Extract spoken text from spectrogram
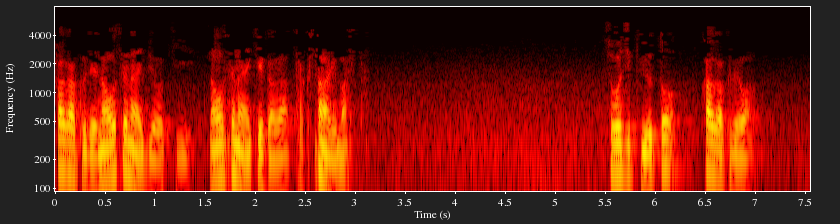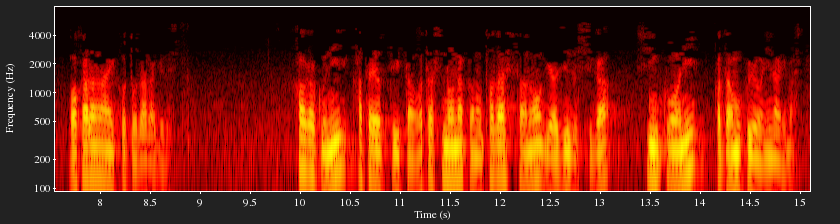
科学で治せない病気、治せない怪我がたくさんありました。正直言うと、科学ではわからないことだらけでした。科学に偏っていた私の中の正しさの矢印が信仰に傾くようになりました。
